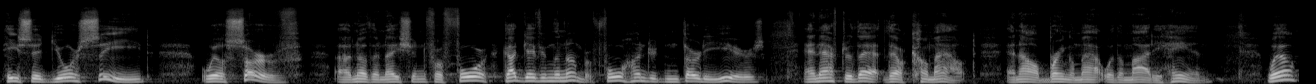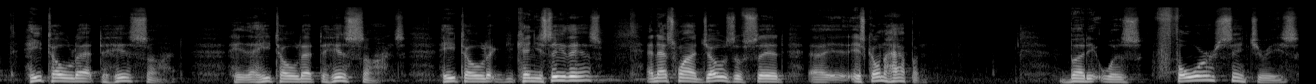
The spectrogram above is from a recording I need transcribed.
he said, Your seed will serve another nation for four, God gave him the number, 430 years. And after that, they'll come out and I'll bring them out with a mighty hand. Well, he told that to his son. He, he told that to his sons. He told it, can you see this? And that's why Joseph said, uh, it's going to happen. But it was four centuries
